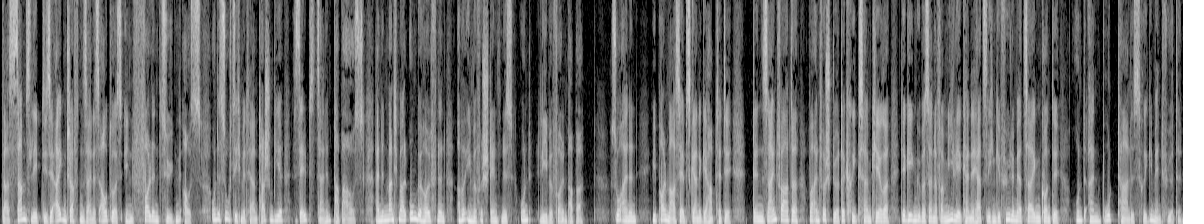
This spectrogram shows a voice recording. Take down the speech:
Das Sams lebt diese Eigenschaften seines Autors in vollen Zügen aus. Und es sucht sich mit Herrn Taschenbier selbst seinen Papa aus. Einen manchmal unbeholfenen, aber immer verständnis- und liebevollen Papa. So einen, wie Paul Maar selbst gerne gehabt hätte, denn sein Vater war ein verstörter Kriegsheimkehrer, der gegenüber seiner Familie keine herzlichen Gefühle mehr zeigen konnte und ein brutales Regiment führte.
